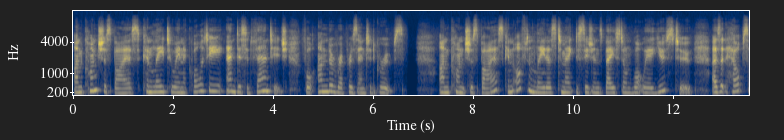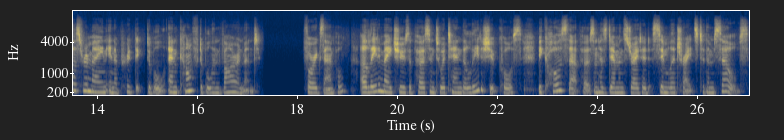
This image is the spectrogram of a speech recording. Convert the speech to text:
Unconscious bias can lead to inequality and disadvantage for underrepresented groups. Unconscious bias can often lead us to make decisions based on what we're used to, as it helps us remain in a predictable and comfortable environment. For example, a leader may choose a person to attend a leadership course because that person has demonstrated similar traits to themselves.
